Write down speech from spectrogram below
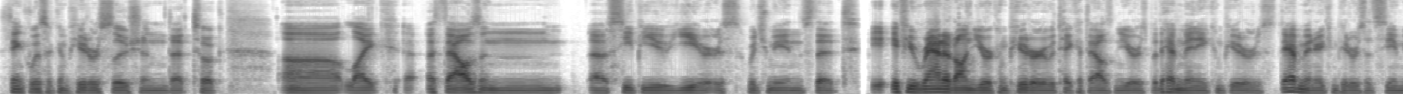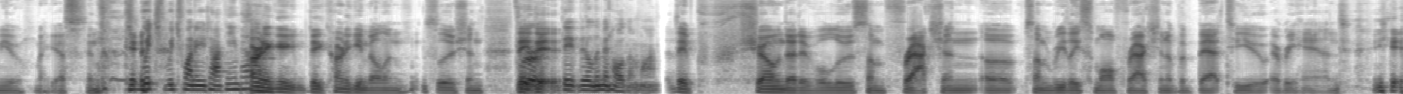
think, was a computer solution that took uh, like a- thousand uh, CPU years, which means that if you ran it on your computer, it would take a thousand years. But they have many computers. They have many computers at CMU, I guess. And Which which one are you talking about? Carnegie, the Carnegie Mellon solution, they, Or they, the, the limit hold'em one. they've shown that it will lose some fraction of some really small fraction of a bet to you every hand. yeah.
